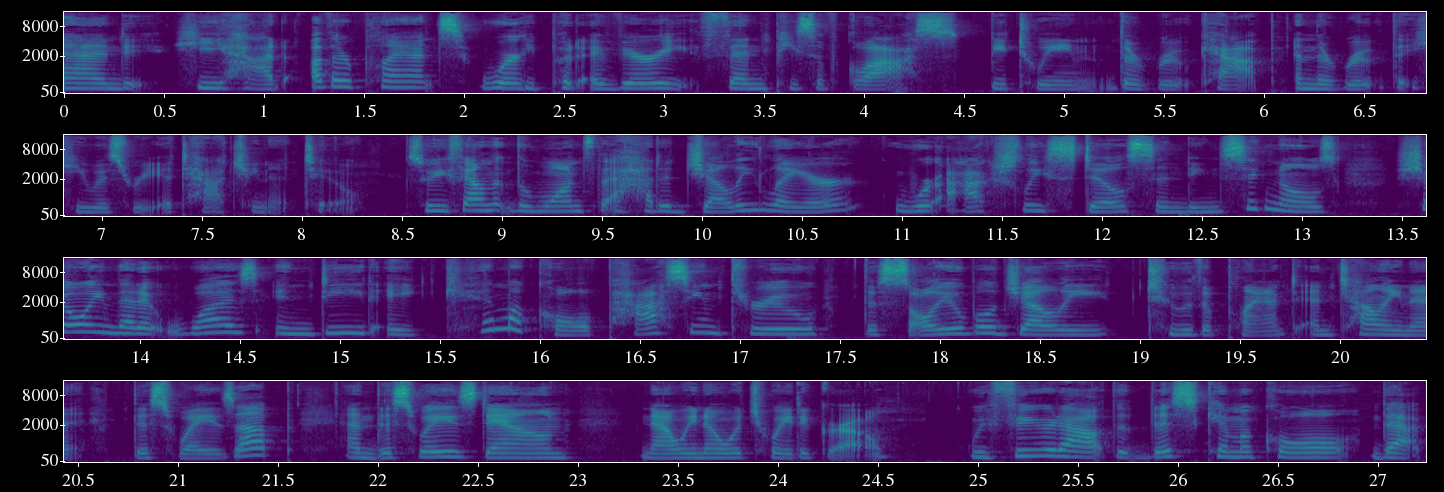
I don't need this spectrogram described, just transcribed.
And he had other plants where he put a very thin piece of glass between the root cap and the root that he was reattaching it to. So he found that the ones that had a jelly layer were actually still sending signals, showing that it was indeed a chemical passing through the soluble jelly to the plant and telling it this way is up and this way is down. Now we know which way to grow we figured out that this chemical that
